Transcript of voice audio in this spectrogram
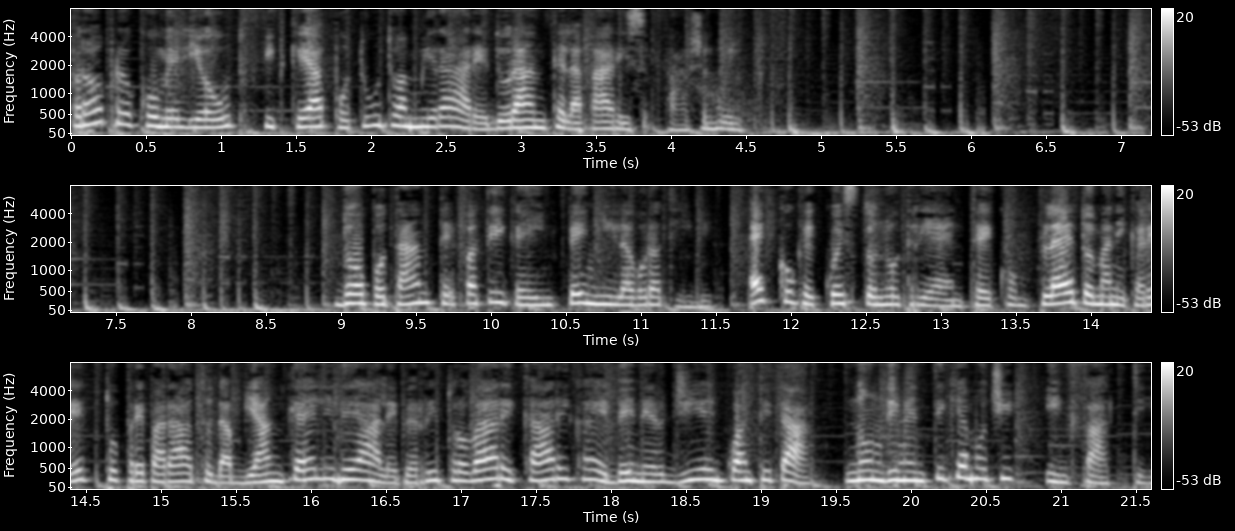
proprio come gli outfit che ha potuto ammirare durante la Paris Fashion Week. Dopo tante fatiche e impegni lavorativi, ecco che questo nutriente e completo manicaretto preparato da Bianca è l'ideale per ritrovare carica ed energie in quantità, non dimentichiamoci, infatti,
